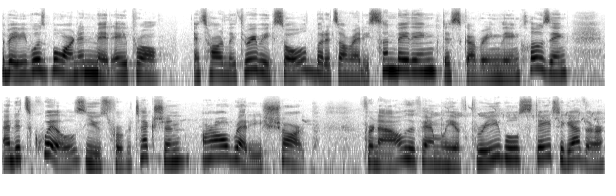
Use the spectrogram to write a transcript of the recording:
The baby was born in mid-April. It's hardly three weeks old, but it's already sunbathing, discovering the enclosing, and its quills, used for protection, are already sharp. For now, the family of three will stay together,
